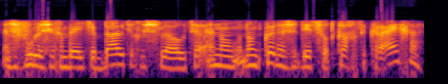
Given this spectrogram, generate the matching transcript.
En ze voelen zich een beetje buitengesloten. En dan, dan kunnen ze dit soort klachten krijgen.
